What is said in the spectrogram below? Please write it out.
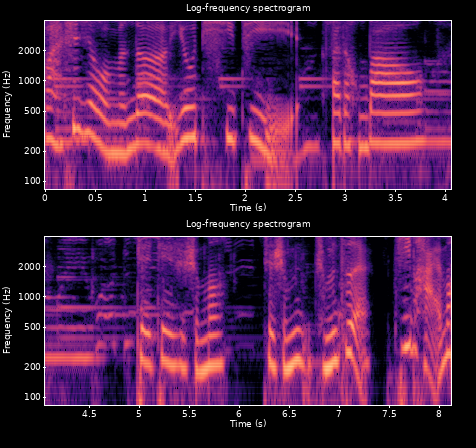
哇，谢谢我们的 UTG 发的红包。这这是什么？这什么什么字？鸡排吗？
